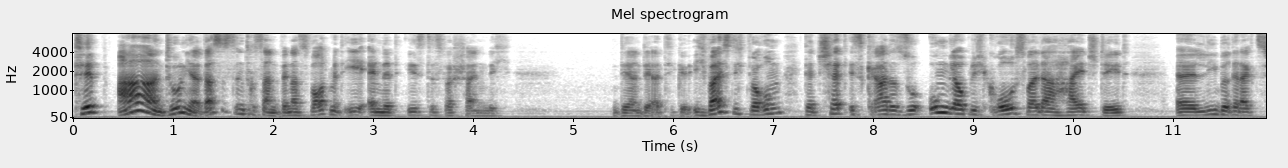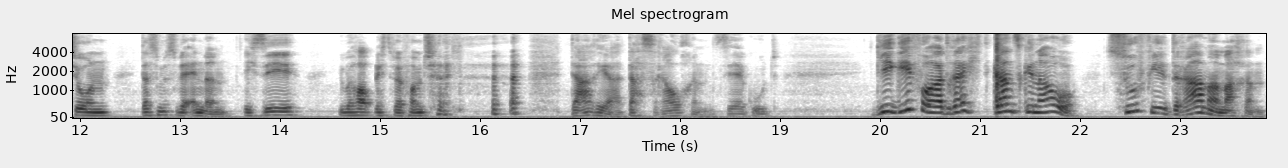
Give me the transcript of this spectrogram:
Tipp. Ah, Antonia, das ist interessant. Wenn das Wort mit E endet, ist es wahrscheinlich der und der Artikel. Ich weiß nicht warum. Der Chat ist gerade so unglaublich groß, weil da Hyde steht. Äh, liebe Redaktion, das müssen wir ändern. Ich sehe überhaupt nichts mehr vom Chat. Daria, das Rauchen, sehr gut. GGV hat recht, ganz genau. Zu viel Drama machen.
